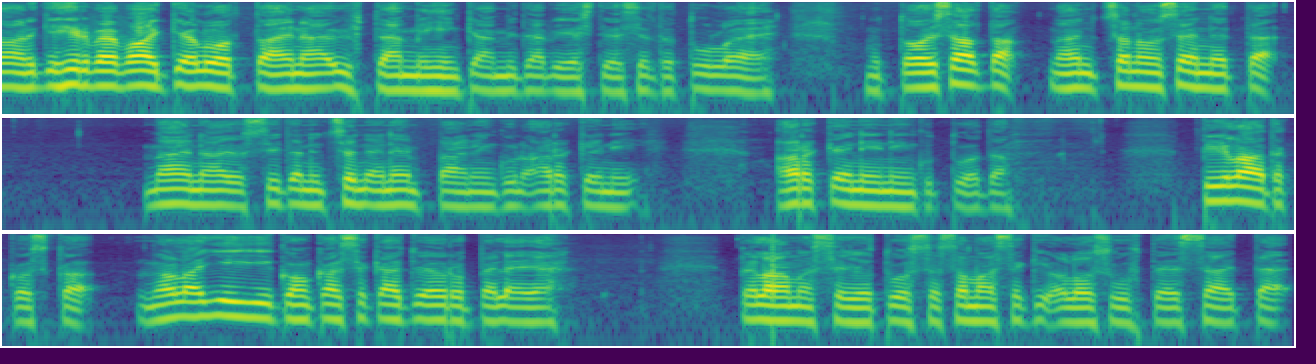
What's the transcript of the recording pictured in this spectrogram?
on ainakin hirveän vaikea luottaa enää yhtään mihinkään, mitä viestiä sieltä tulee. Mutta toisaalta mä nyt sanon sen, että mä en aio sitä nyt sen enempää niin kuin arkeni arkeni niin kuin tuota, pilata, koska me ollaan JJK kanssa käyty europelejä pelaamassa jo tuossa samassakin olosuhteessa, että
